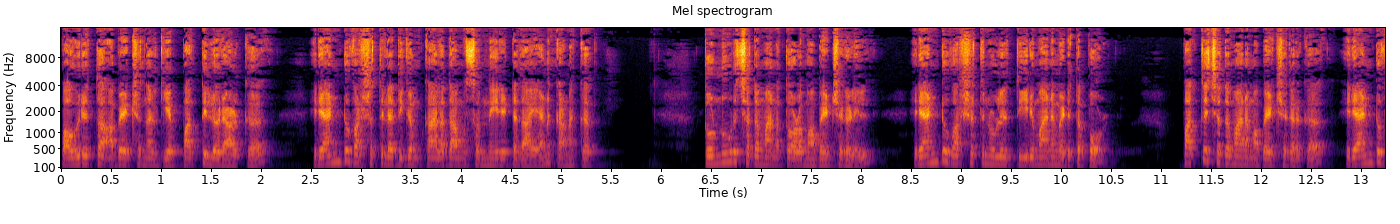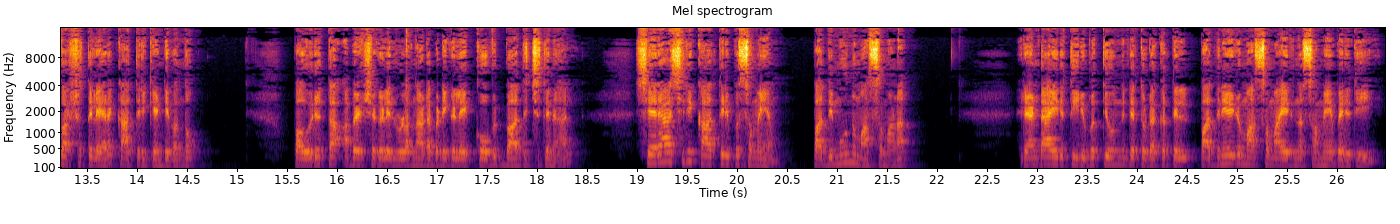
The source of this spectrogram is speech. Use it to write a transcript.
പൌരത്വ അപേക്ഷ നൽകിയ പത്തിലൊരാൾക്ക് രണ്ടു വർഷത്തിലധികം കാലതാമസം നേരിട്ടതായാണ് കണക്ക്. തൊണ്ണൂറ് ശതമാനത്തോളം അപേക്ഷകളിൽ രണ്ടു വർഷത്തിനുള്ളിൽ തീരുമാനമെടുത്തപ്പോൾ പത്ത് ശതമാനം അപേക്ഷകർക്ക് രണ്ടു വർഷത്തിലേറെ കാത്തിരിക്കേണ്ടി വന്നു. പൌരത്വ അപേക്ഷകളിലുള്ള നടപടികളെ കോവിഡ് ബാധിച്ചതിനാൽ ശരാശരി കാത്തിരിപ്പ് സമയം പതിമൂന്ന് മാസമാണ്. രണ്ടായിരത്തി ഇരുപത്തിയൊന്നിന്റെ തുടക്കത്തിൽ പതിനേഴ് മാസമായിരുന്ന സമയപരിധി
